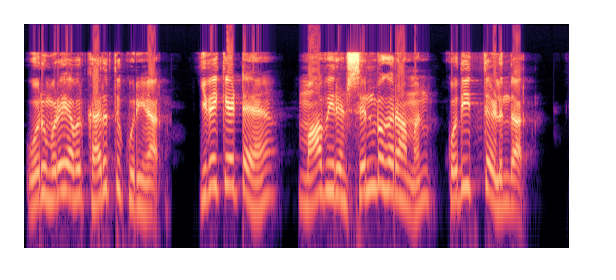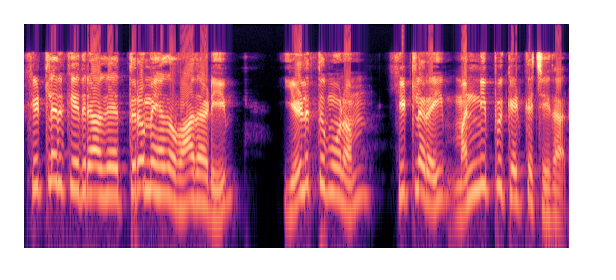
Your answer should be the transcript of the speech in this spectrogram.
ஒருமுறை அவர் கருத்து கூறினார். இதை கேட்ட மாவீரன் செண்பகராமன் கொதித்து எழுந்தார் ஹிட்லருக்கு எதிராக திறமையாக வாதாடி எழுத்து மூலம் ஹிட்லரை மன்னிப்பு கேட்கச் செய்தார்.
